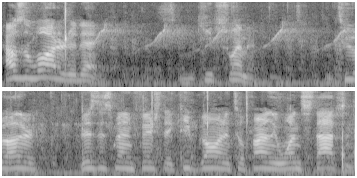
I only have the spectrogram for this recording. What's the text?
how's the water today? And he keeps swimming. The two other businessmen fish, they keep going until finally one stops and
